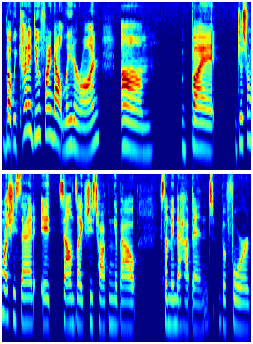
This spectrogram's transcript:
But we kind of do find out later on. Um, but just from what she said, it sounds like she's talking about something that happened before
